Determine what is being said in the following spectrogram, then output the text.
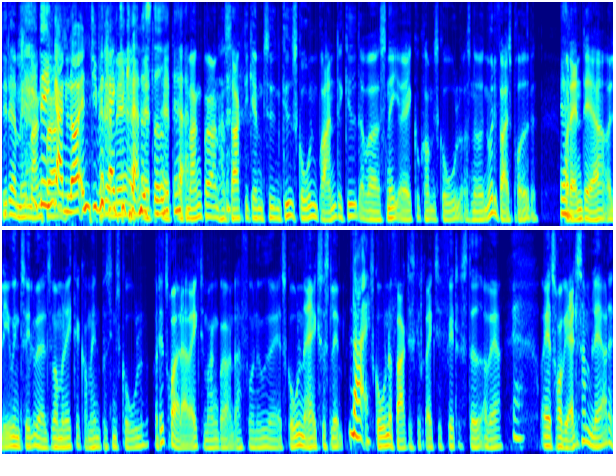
det der med mange Det er ikke børn... engang løgn, de vil det rigtig med, gerne afsted. At, at, Ja. at mange børn har sagt igennem tiden, gid skolen brændte, gid der var sne, og jeg ikke kunne komme i skole og sådan noget. Nu har de faktisk prøvet det. Ja. Hvordan det er at leve i en tilværelse, hvor man ikke kan komme hen på sin skole. Og det tror jeg, der er rigtig mange børn, der har fundet ud af, at skolen er ikke så slem. Nej. Skolen er faktisk et rigtig fedt sted at være. Ja. Og jeg tror, vi alle sammen lærte,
